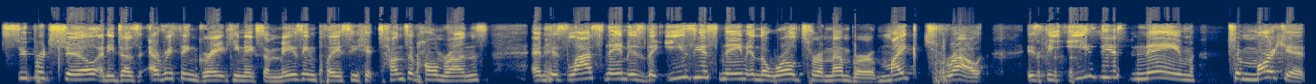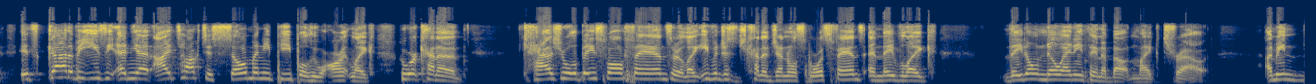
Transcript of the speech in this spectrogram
super chill and he does everything great. He makes amazing plays. He hit tons of home runs. And his last name is the easiest name in the world to remember. Mike Trout is the easiest name to market. It's got to be easy. And yet I talk to so many people who aren't like, who are kind of casual baseball fans or like even just kind of general sports fans. And they've like, they don't know anything about Mike Trout. I mean,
